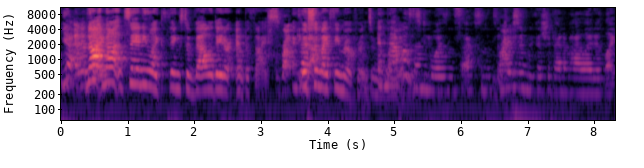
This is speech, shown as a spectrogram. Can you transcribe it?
Yeah. And it's Not like, not say any like things to validate or empathize. right. Exactly. Which some of my female friends are not. And that was in. Boys and Sex, and it's Right. interesting because she kind of highlighted like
